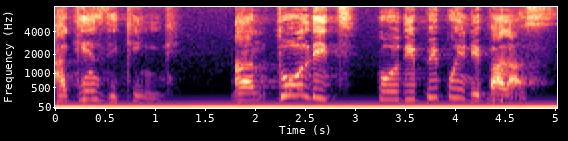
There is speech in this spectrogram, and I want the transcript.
against the king and told it to the people in the palace.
